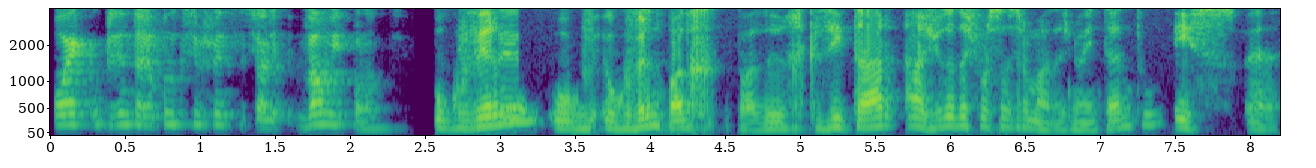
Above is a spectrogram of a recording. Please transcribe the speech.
Ou é que o Presidente da República simplesmente diz assim: olha, vão e pronto? O governo, o, o governo pode, pode requisitar a ajuda das Forças Armadas. No entanto, isso, eh,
